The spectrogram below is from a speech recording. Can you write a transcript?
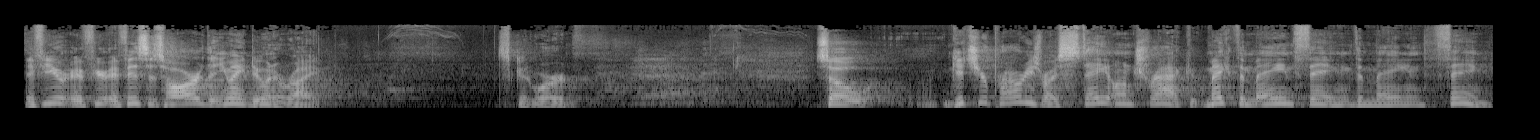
If, you're, if, you're, if this is hard, then you ain't doing it right. It's a good word. So get your priorities right. Stay on track. Make the main thing the main thing.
